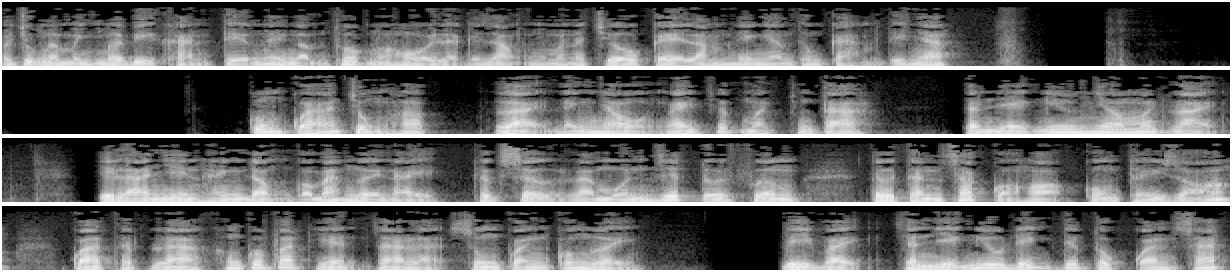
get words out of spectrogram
Nói chung là mình mới bị khản tiếng hay ngậm thuốc nó hồi lại cái giọng nhưng mà nó chưa ok lắm thì anh em thông cảm một tí nhá. Cũng quá trùng hợp, lại đánh nhau ngay trước mặt chúng ta. Trần Nhị nghiêu nhau mắt lại, chỉ là nhìn hành động của bác người này thực sự là muốn giết đối phương, từ thần sắc của họ cũng thấy rõ, quả thật là không có phát hiện ra là xung quanh có người. Vì vậy, Trần Nhị Ngưu định tiếp tục quan sát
